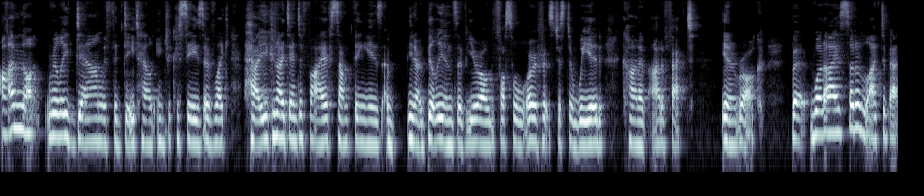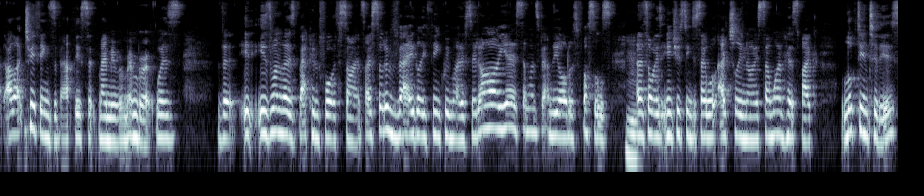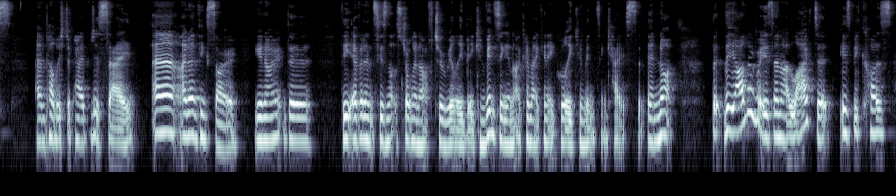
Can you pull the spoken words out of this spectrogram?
I'm not really down with the detailed intricacies of like how you can identify if something is a you know billions of year old fossil or if it's just a weird kind of artifact in a rock. But what I sort of liked about I like two things about this that made me remember it was that it is one of those back and forth science. I sort of vaguely think we might have said, oh, yeah, someone's found the oldest fossils. And it's always interesting to say, well, actually, no, someone has like looked into this and published a paper to say, eh, I don't think so. You know, the the evidence is not strong enough to really be convincing, and I can make an equally convincing case that they're not. But the other reason I liked it is because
